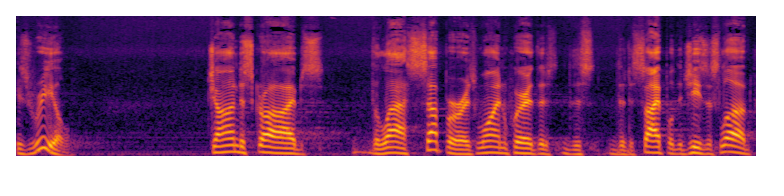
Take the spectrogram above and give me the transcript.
is real. John describes the Last Supper as one where the, the, the, disciple that Jesus loved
